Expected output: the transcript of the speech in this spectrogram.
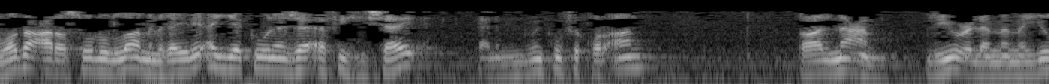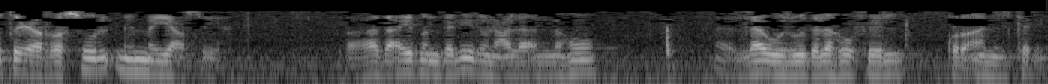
وضع رسول الله من غير أن يكون جاء فيه شيء؟ يعني من يكون في القرآن قال نعم ليعلم من يطيع الرسول ممن يعصيه. فهذا أيضا دليل على أنه لا وجود له في القرآن الكريم.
